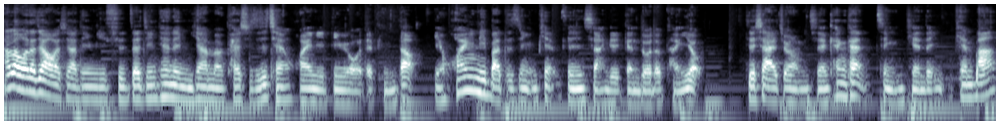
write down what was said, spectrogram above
Hello，大家好，我是阿丁米斯。在今天的影片还没有开始之前，欢迎你订阅我的频道，也欢迎你把这支影片分享给更多的朋友。接下来就让我们一起来看看今天的影片吧。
